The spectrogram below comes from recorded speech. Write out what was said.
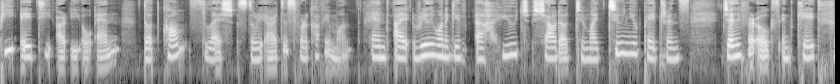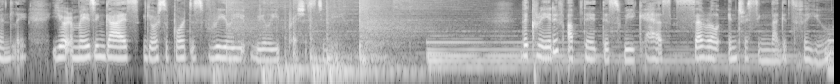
P-A-T-R-E-O-N dot com slash story artist for a coffee a month. And I really want to give a huge shout out to my two new patrons, Jennifer Oaks and Kate Findlay. You're amazing guys. Your support is really, really precious to me. The creative update this week has several interesting nuggets for you.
